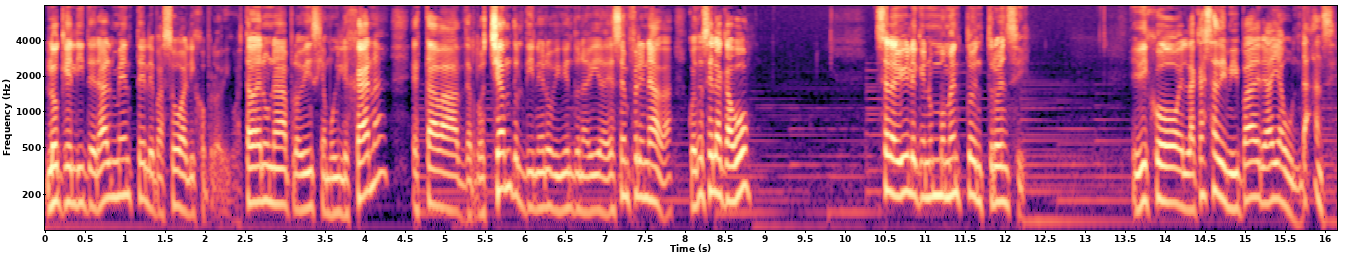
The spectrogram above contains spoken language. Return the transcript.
lo que literalmente le pasó al hijo pródigo. Estaba en una provincia muy lejana, estaba derrochando el dinero, viviendo una vida desenfrenada. Cuando se le acabó, dice la Biblia que en un momento entró en sí y dijo, en la casa de mi padre hay abundancia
